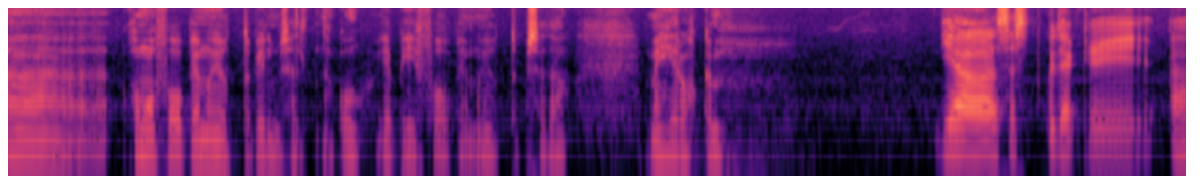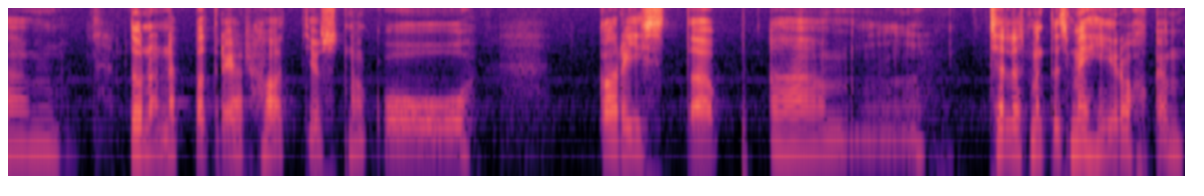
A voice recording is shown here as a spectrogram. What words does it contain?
äh, homofoobia mõjutab ilmselt nagu ja bifoobia mõjutab seda mehi rohkem. ja sest kuidagi ähm, tunnen, et patriarhaat just nagu karistab ähm, selles mõttes mehi rohkem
